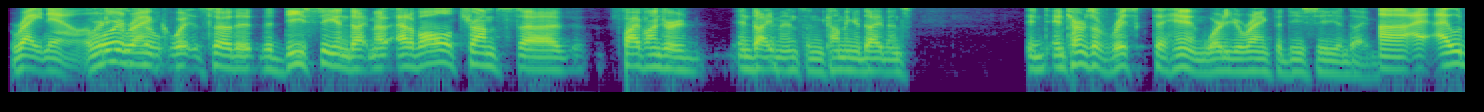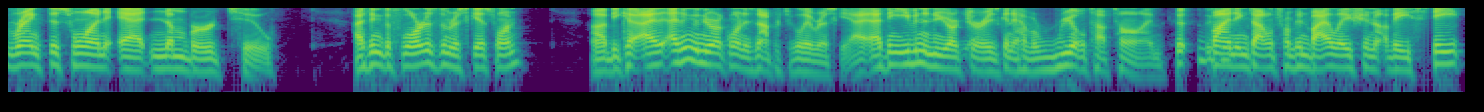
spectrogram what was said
right now. And Where do you so- rank? what- So the, the D.C. indictment, out of all Trump's uh, 500 indictments and coming indictments, in, in terms of risk to him, where do you rank the D.C. indictment? Uh, I, I would rank this one at number two. I think the Florida is the riskiest one uh, because I, I think the New York one is not particularly risky. I, I think even a New York jury is going to have a real tough time finding Donald Trump in violation of a state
